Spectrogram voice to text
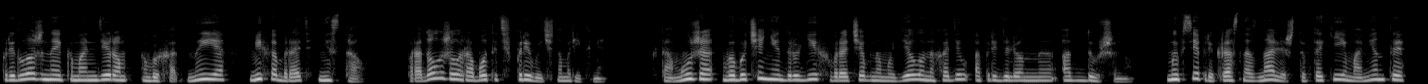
предложенные командиром выходные Миха брать не стал. Продолжил работать в привычном ритме. Тому же в обучении других врачебному делу находил определенную отдушину. Мы все прекрасно знали, что в такие моменты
